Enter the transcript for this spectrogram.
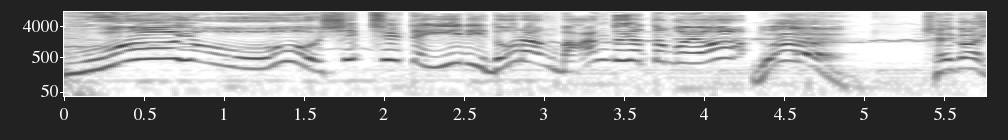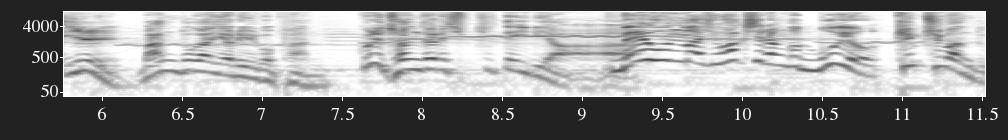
뭐요? 17대 1이 너랑 만두였던 거야? 네! 제가 1, 만두가 17판. 그리고 전설이 17대 1이야. 매운맛 맛이 확실한 건 뭐요? 김치만두.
